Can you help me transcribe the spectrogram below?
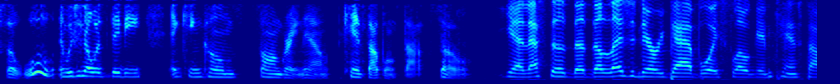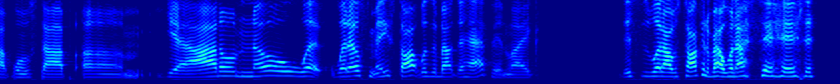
So, ooh, and what you know it's Diddy and King Combs' song right now. Can't stop, won't stop. So, yeah, that's the, the the legendary bad boy slogan. Can't stop, won't stop. Um, yeah, I don't know what what else Mase thought was about to happen. Like, this is what I was talking about when I said,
